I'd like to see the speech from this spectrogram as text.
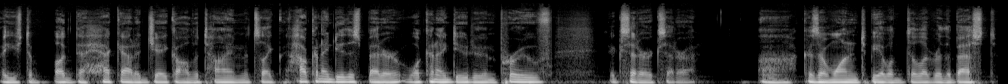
I used to bug the heck out of Jake all the time. It's like, how can I do this better? What can I do to improve, et cetera, et cetera. Because uh, I wanted to be able to deliver the best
